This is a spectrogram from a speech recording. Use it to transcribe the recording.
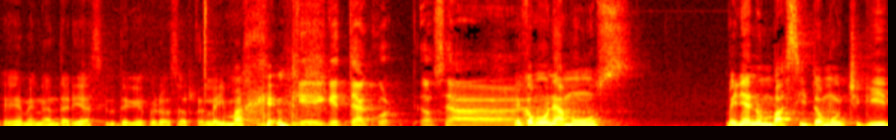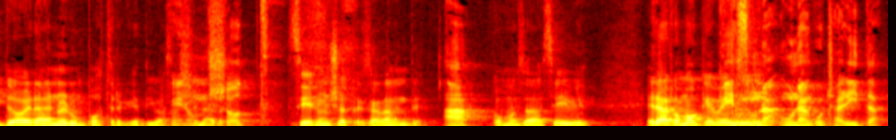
eh, me encantaría decirte que pero cerré la imagen. ¿Qué, qué te O sea. Es como una mousse. Venía en un vasito muy chiquito, era, no era un postre que te ibas a ¿En un shot? Sí, era un shot, exactamente. Ah. Como esa, sí. Era como que venía... es una, una cucharita.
